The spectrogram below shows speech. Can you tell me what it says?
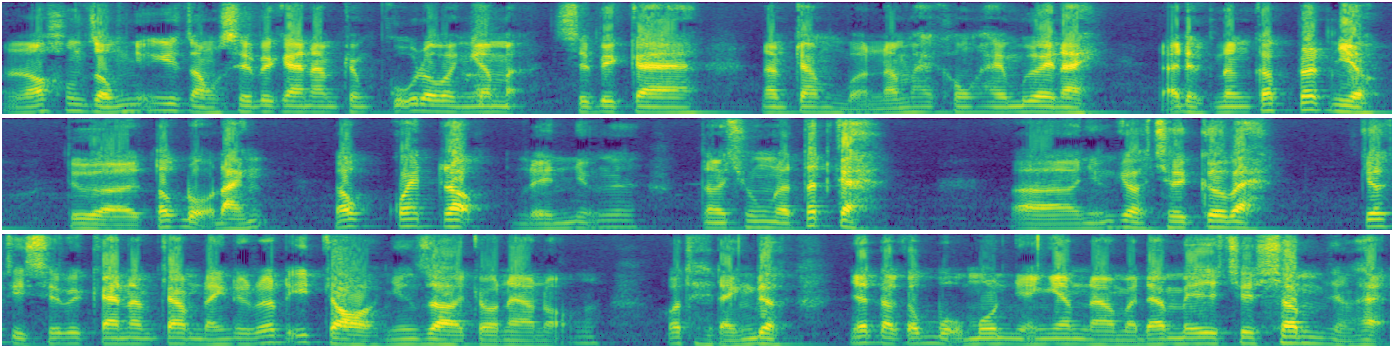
nó không giống những cái dòng CVK 500 cũ đâu anh em ạ. CVK 500 của năm 2020 này đã được nâng cấp rất nhiều từ uh, tốc độ đánh góc quét rộng đến những nói chung là tất cả uh, những trò chơi cơ bản trước thì CVK 500 đánh được rất ít trò nhưng giờ trò nào nó có thể đánh được nhất là các bộ môn như anh em nào mà đam mê chơi sâm chẳng hạn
